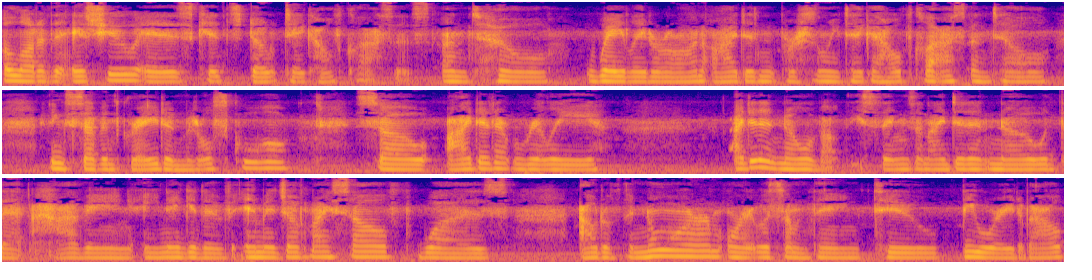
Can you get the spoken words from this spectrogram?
a lot of the issue is kids don't take health classes until way later on. I didn't personally take a health class until I think seventh grade in middle school. So I didn't really I didn't know about these things and I didn't know that having a negative image of myself was out of the norm or it was something to be worried about.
